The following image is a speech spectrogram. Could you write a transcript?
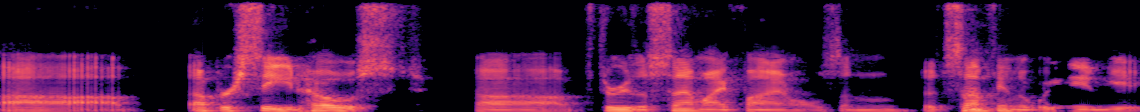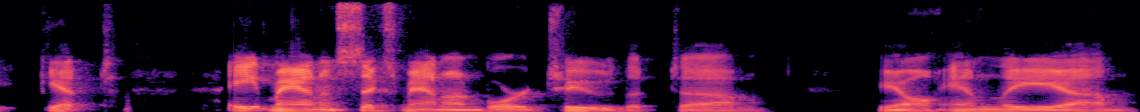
uh, upper seed host uh, through the semifinals, and it's something that we need to get, eight man and six man on board too. That um, you know, and the um,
